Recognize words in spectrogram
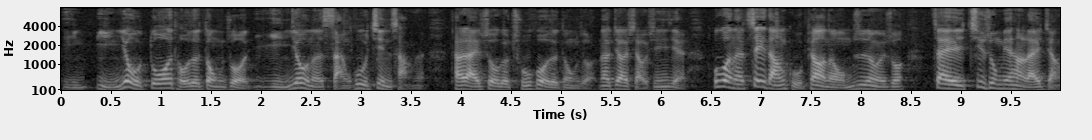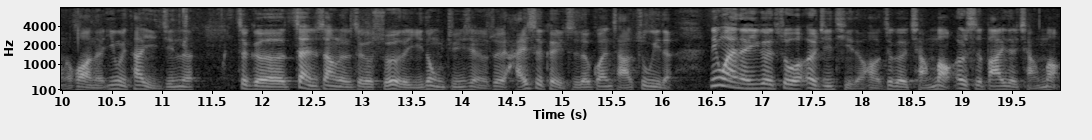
引引诱多头的动作，引诱呢散户进场呢，它来做个出货的动作，那就要小心一点。不过呢，这档股票呢，我们是认为说，在技术面上来讲的话呢，因为它已经呢这个站上了这个所有的移动均线了，所以还是可以值得观察注意的。另外呢，一个做二级体的哈，这个强茂二四八一的强茂，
